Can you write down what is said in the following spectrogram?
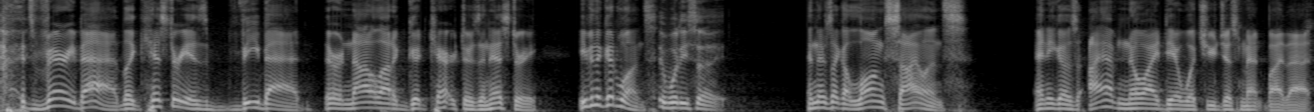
it's very bad. Like history is v bad. There are not a lot of good characters in history, even the good ones. What do he say? And there's like a long silence, and he goes, "I have no idea what you just meant by that."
